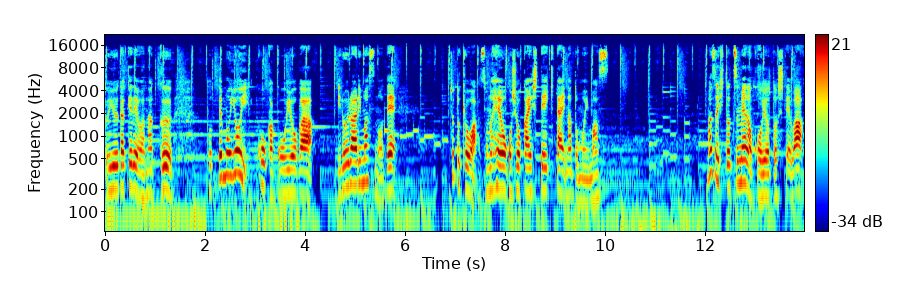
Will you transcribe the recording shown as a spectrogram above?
というだけではなくとっても良い効果効用がいろいろありますのでちょっと今日はその辺をご紹介していきたいなと思いますまず一つ目の効用としては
